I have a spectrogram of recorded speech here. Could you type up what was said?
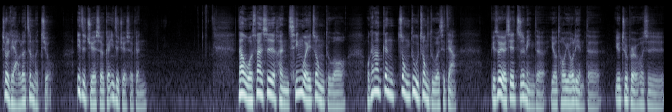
就聊了这么久，一直嚼舌根，一直嚼舌根。那我算是很轻微中毒哦。我看到更重度中毒的是这样，比如说有一些知名的有头有脸的 YouTuber 或是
